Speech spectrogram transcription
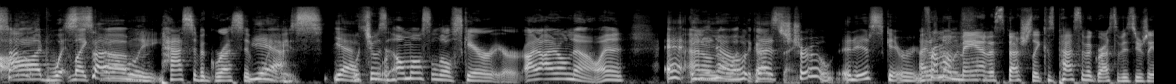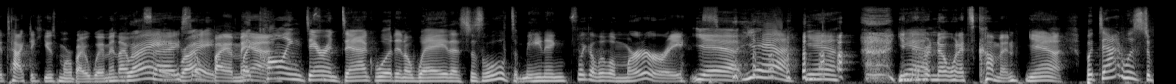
Odd way, like um, passive aggressive Yes. ways. Yes. which was almost a little scarier. I, I don't know. And And, I don't you know know, what the guys that's think. true. It is scary. From a man, especially because passive aggressive is usually a tactic used more by women. I would say. So by a man, Like calling Darren Dagwood in a way that's just a little demeaning. it's like a little murdery. Yeah, yeah, yeah, You Yeah. never know when it's coming. yeah. But Dad was de-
